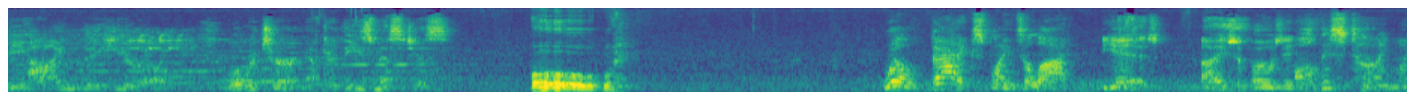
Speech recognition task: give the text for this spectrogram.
Behind the Hero will return after these messages. Oh. Well, that explains a lot. Yes, I suppose it. All this time, my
